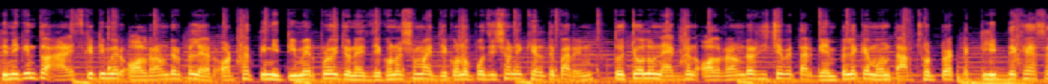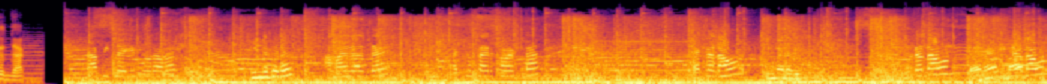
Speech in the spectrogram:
তিনি কিন্তু আর আরএসকে টিমের অলরাউন্ডার প্লেয়ার অর্থাৎ তিনি টিমের প্রয়োজনে যে কোনো সময় যে কোনো পজিশনে খেলতে পারেন। তো চলুন একজন অলরাউন্ডার হিসেবে তার গেম প্লে কেমন তার ছোট্ট একটা ক্লিপ দেখে আসা যাক। কাপি চাই তোর আবার। তিনটে করে আমার একটা সাইড একটা। একটা ডাউন ডাউন ডাউন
